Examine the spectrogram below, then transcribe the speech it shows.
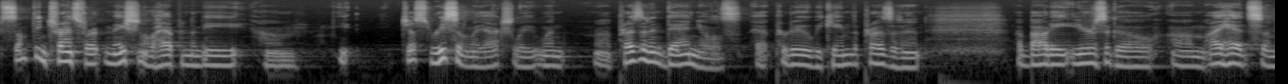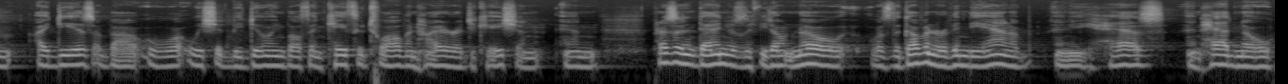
something transformational happened to me um, just recently, actually, when uh, President Daniels at Purdue became the president about eight years ago. Um, I had some ideas about what we should be doing both in K through 12 and higher education. And President Daniels, if you don't know, was the governor of Indiana, and he has and had no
